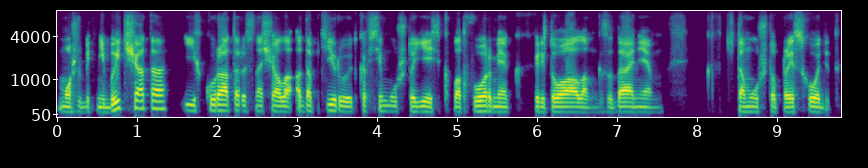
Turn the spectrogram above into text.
может быть не быть чата, их кураторы сначала адаптируют ко всему, что есть, к платформе, к ритуалам, к заданиям, к тому, что происходит.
